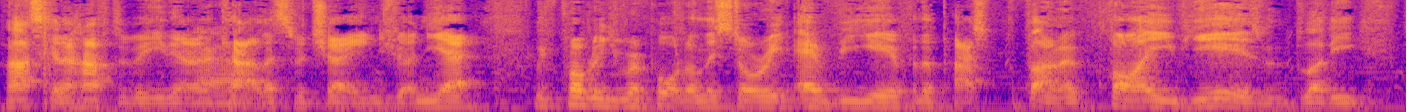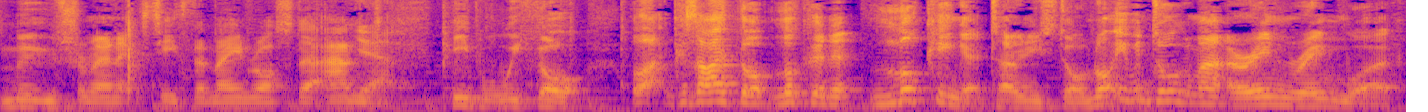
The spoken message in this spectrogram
that's going to have to be you know, a catalyst for change. And yet, we've probably reported on this story every year for the past, I don't know, five years with bloody moves from NXT to the main roster and Yeah. people we thought, because I thought looking at looking at Toni Storm, not even talking about her in ring work.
